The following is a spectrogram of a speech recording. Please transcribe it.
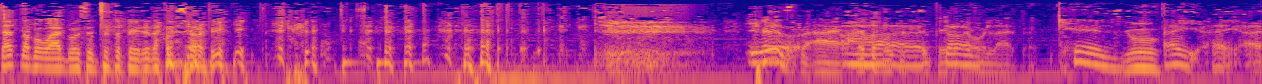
That's number one most anticipated. I'm sorry. Yes, bro. Alright, That's the most anticipated. I won't lie, bro. Kez, Yo. I, I, I,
